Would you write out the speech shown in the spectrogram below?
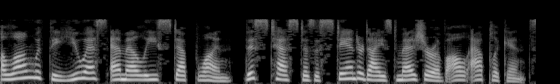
Along with the USMLE Step 1, this test is a standardized measure of all applicants.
